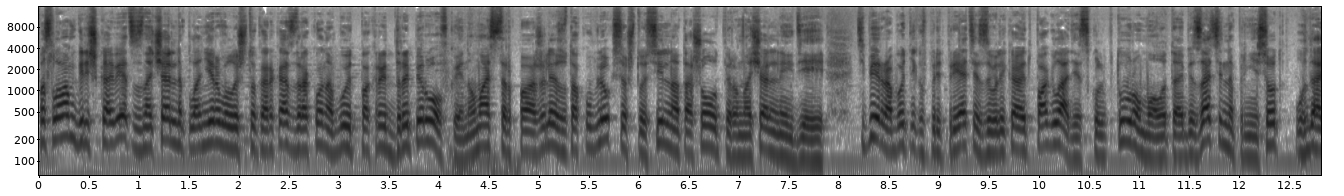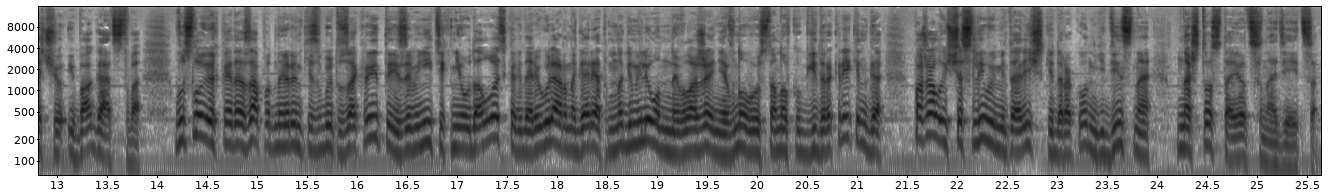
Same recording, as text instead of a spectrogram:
По словам Гришковец, изначально планировалось, что каркас дракона будет покрыт драпировкой, но мастер по железу так увлекся, что сильно отошел от первоначальной идеи. Теперь работников предприятия завлекают погладить скульптуру, мол, это обязательно принесет удачу и богатство. В условиях, когда западные рынки сбыта закрыты и заменить их не удалось, когда регулярно горят многомиллионные вложения в новую установку гидрокрекинга, пожалуй, счастливый металлический дракон единственное, на что остается надеяться.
